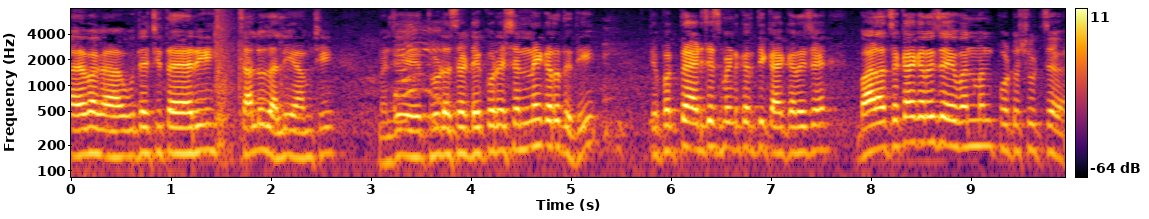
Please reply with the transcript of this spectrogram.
काय बघा उद्याची तयारी चालू झाली आमची. म्हणजे थोडंसं डेकोरेशन नाही करत होती ते फक्त ऍडजस्टमेंट करते काय करायचंय? बाळाचं काय करायचंय? वन मंथ फोटोशूटचं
